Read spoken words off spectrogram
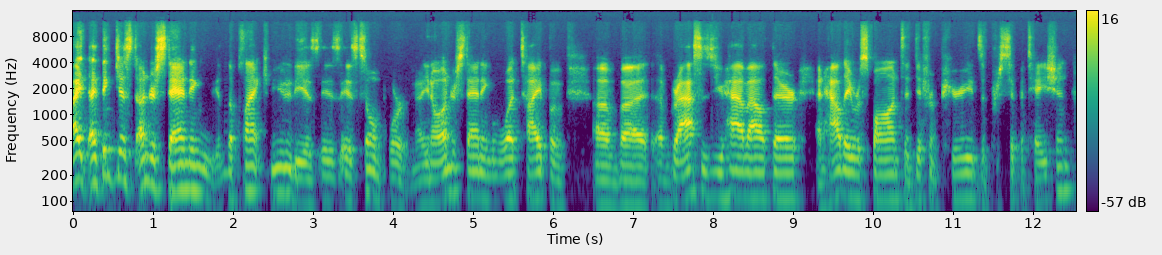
I, I, think just understanding the plant community is, is is so important. You know, understanding what type of of, uh, of grasses you have out there and how they respond to different periods of precipitation.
